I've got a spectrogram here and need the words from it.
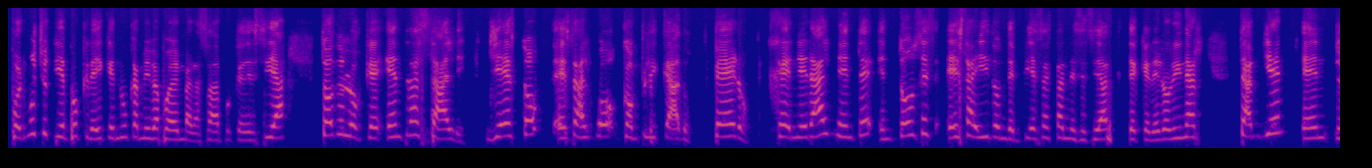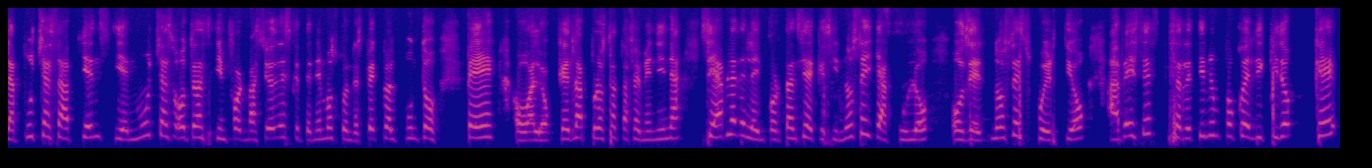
por mucho tiempo creí que nunca me iba a poder embarazada porque decía, todo lo que entra sale. Y esto es algo complicado pero generalmente entonces es ahí donde empieza esta necesidad de querer orinar. También en la pucha sapiens y en muchas otras informaciones que tenemos con respecto al punto P o a lo que es la próstata femenina, se habla de la importancia de que si no se eyaculó o de no se squirtió, a veces se retiene un poco de líquido que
